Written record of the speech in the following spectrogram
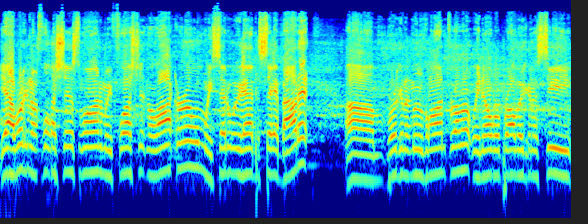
Yeah, we're going to flush this one. We flushed it in the locker room. We said what we had to say about it. Um, we're going to move on from it. We know we're probably going to see,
